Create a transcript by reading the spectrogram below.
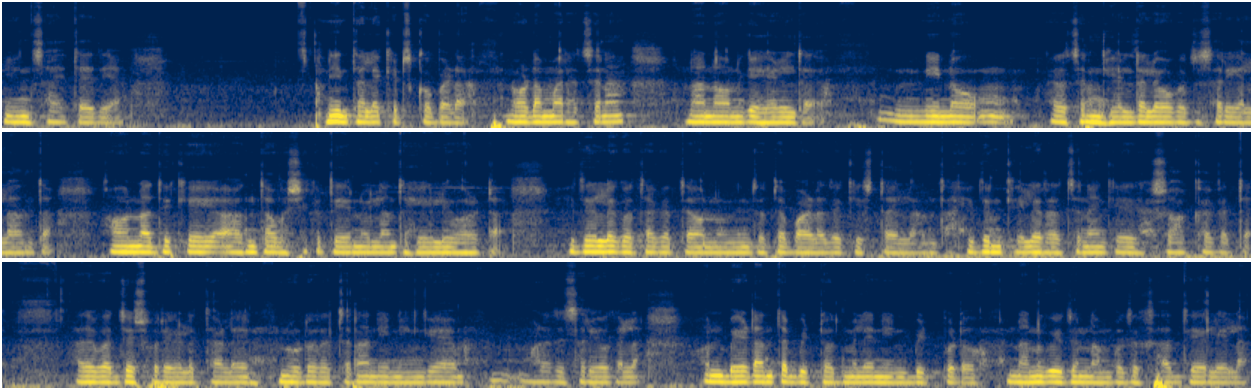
ಹಿಂಗೆ ಸಾಯ್ತಾ ಇದೆಯಾ? ನೀನು ತಲೆ ಕೆಡ್ಸ್ಕೋಬೇಡ. ನೋಡಮ್ಮ ರಚನಾ, ನಾನು ಅವನಿಗೆ ಹೇಳಿದೆ ನೀನು ರಚನೆಗೆ ಹೇಳ್ದಲೇ ಹೋಗೋದು ಸರಿಯಲ್ಲ ಅಂತ. ಅವನು ಅದಕ್ಕೆ ಅಂಥ ಅವಶ್ಯಕತೆ ಏನೂ ಇಲ್ಲ ಅಂತ ಹೇಳಿ ಹೊರಟ. ಇದರಲ್ಲೇ ಗೊತ್ತಾಗುತ್ತೆ ಅವನು ನಿನ್ನ ಜೊತೆ ಬಾಳೋದಕ್ಕೆ ಇಷ್ಟ ಇಲ್ಲ ಅಂತ. ಇದನ್ನು ಕೇಳಿ ರಚನೆಗೆ ಶಾಕ್ ಆಗುತ್ತೆ. ಅದೇ ವಜ್ರೇಶ್ವರಿ ಹೇಳುತ್ತಾಳೆ ನೋಡು ರಚನಾ, ನೀನು ಹಿಂಗೆ ಮಾಡಿದ್ರೆ ಸರಿ ಹೋಗಲ್ಲ. ಅವ್ನು ಬೇಡ ಅಂತ ಬಿಟ್ಟೋದ್ಮೇಲೆ ನೀನು ಬಿಟ್ಬಿಡು. ನನಗೂ ಇದನ್ನು ನಂಬೋದಕ್ಕೆ ಸಾಧ್ಯ ಇರಲಿಲ್ಲ.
